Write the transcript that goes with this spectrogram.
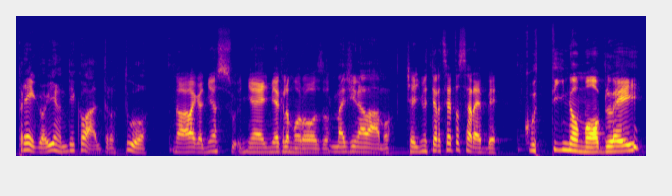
prego, io non dico altro, tuo, No, raga, il mio, assu- il mio il mio è clamoroso. immaginavamo. Cioè, il mio terzetto sarebbe Cuttino Mobley.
